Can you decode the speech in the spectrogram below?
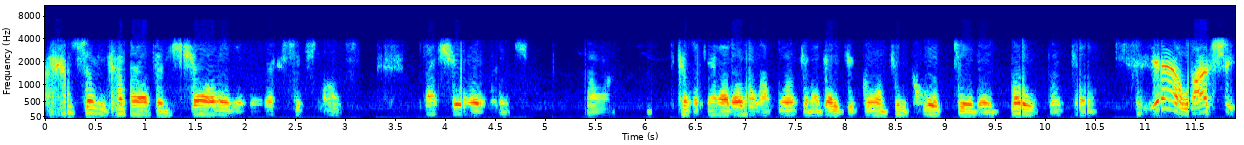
I have something coming up in Charlotte in the next six months. Not sure what it is. Uh, because again, I don't have my work and I got to get going pretty quick to the boat. But uh, Yeah, well, actually,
